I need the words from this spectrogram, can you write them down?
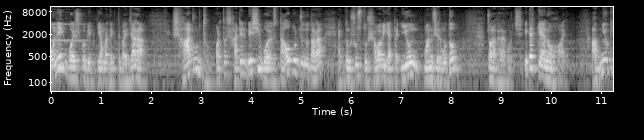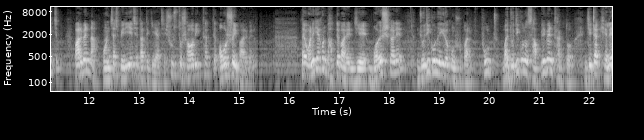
অনেক বয়স্ক ব্যক্তি আমরা দেখতে পাই যারা ষাট ঊর্ধ্ব, অর্থাৎ ষাটের বেশি বয়স, তাও পর্যন্ত তারা একদম সুস্থ, স্বাভাবিক একটা ইয়ং মানুষের মতো চলাফেরা করছে। এটা কেন হয়? আপনিও কি পারবেন না, পঞ্চাশ পেরিয়েছে, তাতে কি আছে? সুস্থ, স্বাভাবিক থাকতে অবশ্যই পারবেন। তাই অনেকে এখন ভাবতে পারেন যে বয়সকালে যদি কোনো এইরকম সুপার ফুড বা যদি কোনো সাপ্লিমেন্ট থাকতো, যেটা খেলে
